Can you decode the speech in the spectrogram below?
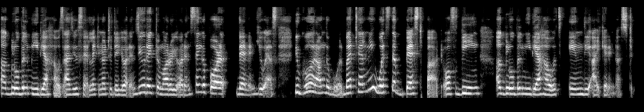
a global media house, as you said, like, you know, today you're in Zurich, tomorrow you're in Singapore, then in US. You go around the world. But tell me what's the best part of being a global media house in the eye care industry?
